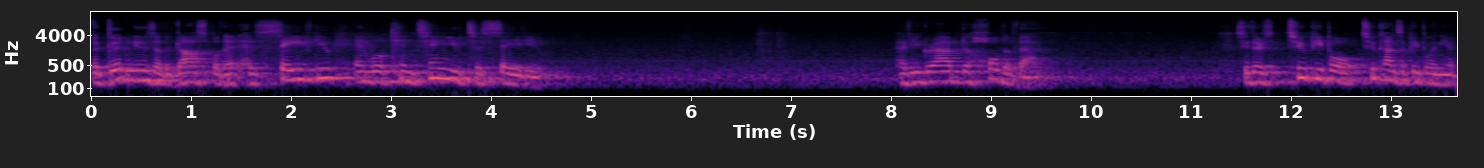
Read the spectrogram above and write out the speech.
the good news of the gospel that has saved you and will continue to save you. Have you grabbed a hold of that? See, there's two people, two kinds of people in here.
